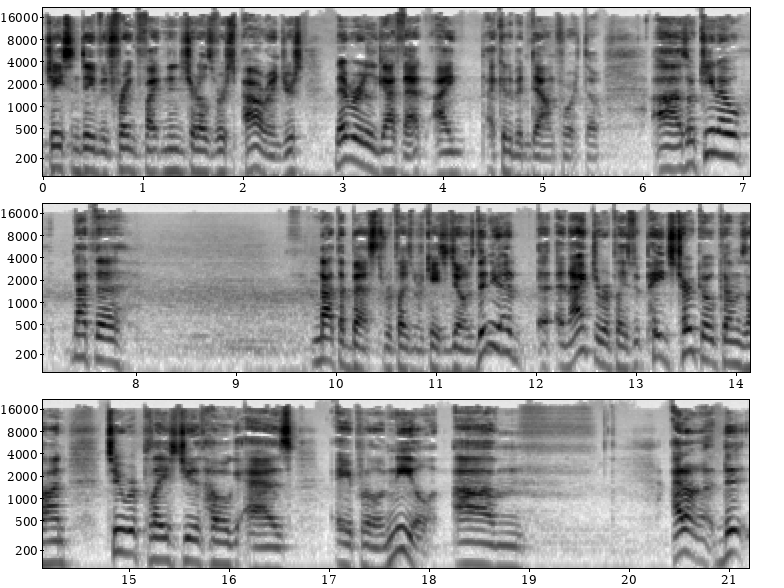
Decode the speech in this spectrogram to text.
Jason David Frank fight Ninja Turtles versus Power Rangers. Never really got that. I I could have been down for it though. Uh, so Kino, not the not the best replacement for Casey Jones. Then you had an actor replacement. Paige Turco comes on to replace Judith Hoag as April O'Neil. Um, I don't know. The,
